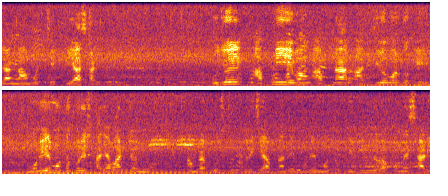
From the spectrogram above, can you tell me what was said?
যার নাম হচ্ছে প্রিয়া শাড়ি। পুজোয় আপনি এবং আপনার আত্মীয়বর্গকে মনের মতো করে সাজাবার জন্য আমরা প্রস্তুত করেছি আপনাদের মনের মতো বিভিন্ন রকমের শাড়ি।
